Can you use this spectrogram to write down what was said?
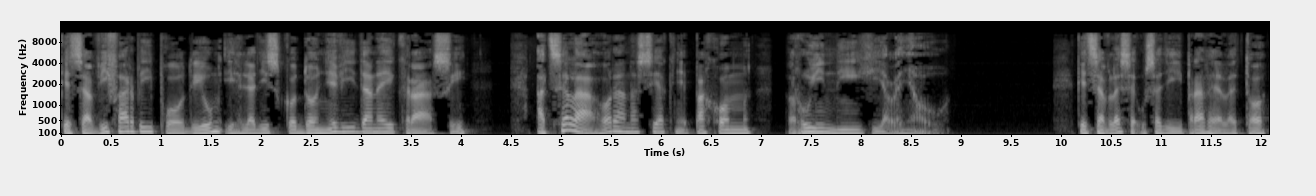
keď sa vyfarbí pódium i hľadisko do nevýdanej krásy a celá hora nasiakne pachom ruinných jeleňov. Keď sa v lese usadí pravé leto,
